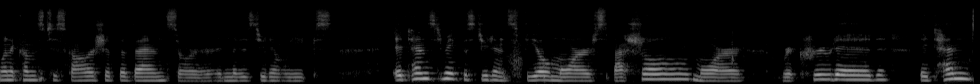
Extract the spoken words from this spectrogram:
when it comes to scholarship events or admitted student weeks. It tends to make the students feel more special, more recruited. They tend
